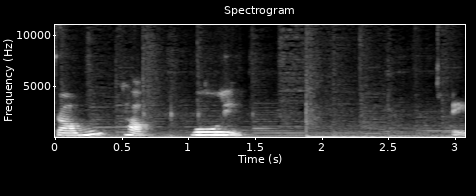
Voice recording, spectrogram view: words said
Sống thật vui. Đấy.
